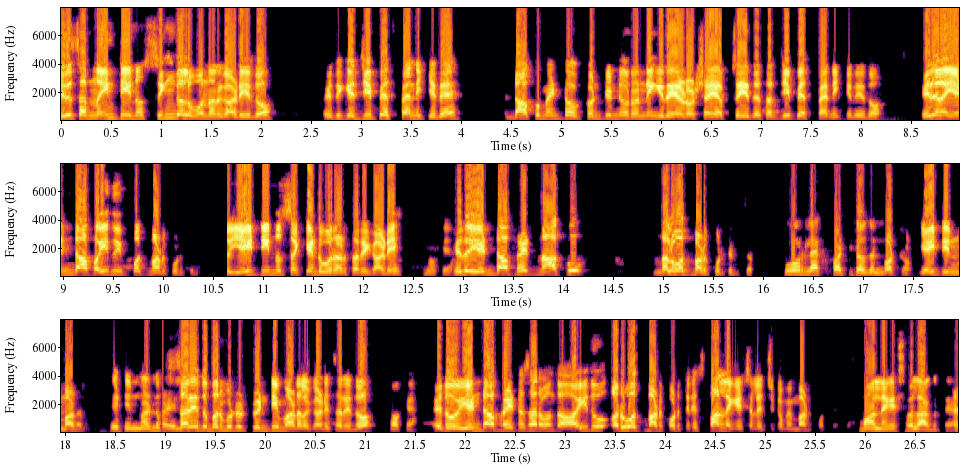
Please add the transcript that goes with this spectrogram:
ಇದು sir nineteen single owner ಗಾಡಿ ಇದು. ಇದಕ್ಕೆ ಜಿ ಪಿ ಎಸ್ ಪ್ಯಾನಿಕ್ ಇದೆ. ಡಾಕ್ಯುಮೆಂಟ್ ಕಂಟಿನ್ಯೂ ರನ್ನಿಂಗ್ ಇದೆ ಎರಡು ವರ್ಷ ಎಫ್ ಸಿ ಇದೆ sir. G P S panic ಇದೆ ಇದು. ಇದನ್ನ ಎಂಡ್ ಆಫ್ ಐದು ಇಪ್ಪತ್ ಮಾಡ್ಕೊಡ್ತೀನಿ. ಏಯ್ಟೀನ್ ಸೆಕೆಂಡ್ ಓನರ್ ಸರ್ ಈ ಗಾಡಿ. ಇದು ಎಂಡ್ ಆಫ್ ರೇಟ್ ನಾಲ್ಕು ನಲ್ವತ್ ಮಾಡ್ಕೊಡ್ತೀನಿ sir. Four lakh forty thousand eighteen model eighteen ಮಾಡಲು ಸರ್ ಇದು ಬಂದ್ಬಿಟ್ಟು ಟ್ವೆಂಟಿ ಮಾಡಲ್ ಗಾಡಿ ಸರ್ ಇದು. ಓಕೆ ಇದು ಎಂಡ್ ಆಫ್ ರೈಟ್ ಸರ್ ಒಂದು ಐದು ಅರವತ್ ಮಾಡ್ಕೊಡ್ತೀನಿ ಸ್ಮಾಲ್ ಲಗೇಜ್ ಅಲ್ಲಿ ಹೆಚ್ಚು ಕಮ್ಮಿ ಮಾಡ್ಕೊಡ್ತೀನಿ ಸ್ಮಾಲ್ ನೆಗೆಸ್ಬಲ್ ಆಗುತ್ತೆ.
